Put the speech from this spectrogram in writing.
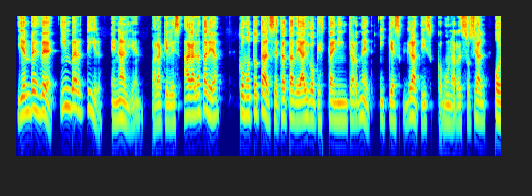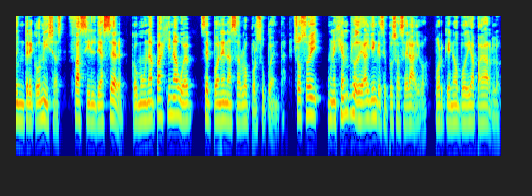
y en vez de invertir en alguien para que les haga la tarea, como total se trata de algo que está en Internet y que es gratis como una red social o entre comillas fácil de hacer como una página web, se ponen a hacerlo por su cuenta. Yo soy un ejemplo de alguien que se puso a hacer algo porque no podía pagarlo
